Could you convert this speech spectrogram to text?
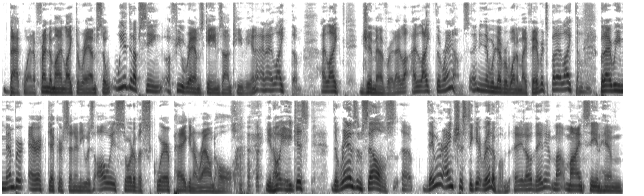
back when. A friend of mine liked the Rams, so we ended up seeing a few Rams games on TV, and, and I liked them. I liked Jim Everett. I, li- I liked the Rams. I mean, they were never one of my favorites, but I liked them. But I remember Eric Dickerson, and he was always sort of a square peg in a round hole. you know, he just, the Rams themselves, uh, they were anxious to get rid of him. Uh, you know, they didn't mind seeing him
